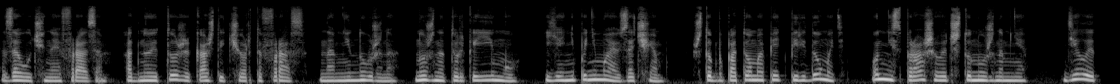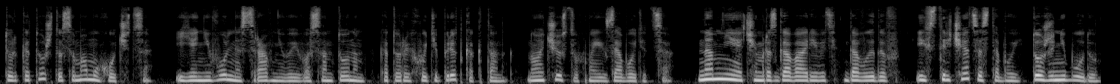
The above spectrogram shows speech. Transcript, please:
Заученная фраза. Одно и то же каждый чертов раз. Нам не нужно. Нужно только ему. Я не понимаю, зачем. Чтобы потом опять передумать? Он не спрашивает, что нужно мне. Делает только то, что самому хочется. И я невольно сравниваю его с Антоном, который хоть и прет как танк, но о чувствах моих заботится. Нам не о чем разговаривать, Давыдов. И встречаться с тобой тоже не буду.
